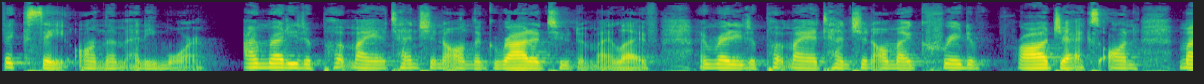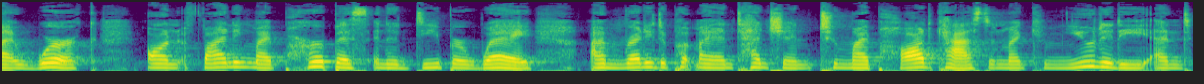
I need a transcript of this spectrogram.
fixate on them anymore. I'm ready to put my attention on the gratitude in my life. I'm ready to put my attention on my creative projects, on my work, on finding my purpose in a deeper way. I'm ready to put my attention to my podcast and my community and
